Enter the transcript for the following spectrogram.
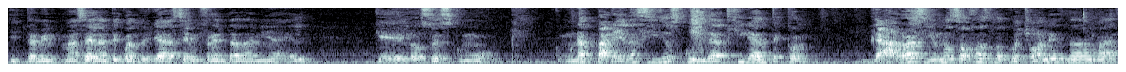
Y también más adelante cuando ya se enfrenta Dani a él, que el oso es como, como una pared así de oscuridad gigante con garras y unos ojos locochones nada más.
